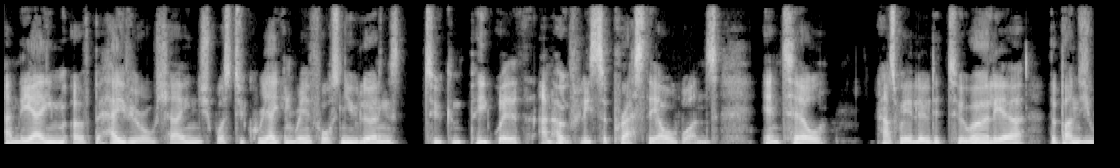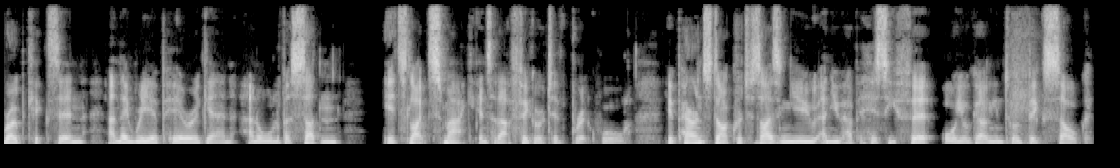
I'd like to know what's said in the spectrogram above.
And the aim of behavioral change was to create and reinforce new learnings to compete with and hopefully suppress the old ones until as we alluded to earlier, the bungee rope kicks in and they reappear again. And all of a sudden, it's like smack into that figurative brick wall. Your parents start criticizing you and you have a hissy fit or you're going into a big sulk.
